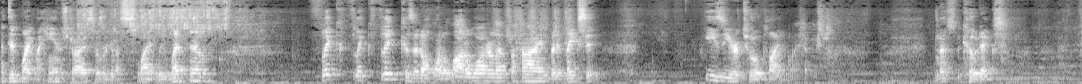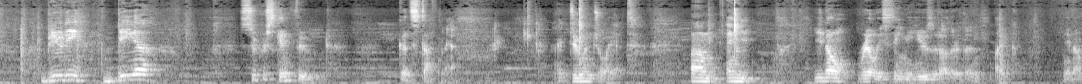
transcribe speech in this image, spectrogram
I did wipe my hands dry, so we're gonna slightly wet them flick, flick, flick, because I don't want a lot of water left behind, but it makes it easier to apply to my face. And that's the Codex Beauty Bia Super Skin Food. Good stuff, man. I do enjoy it. Um, and you, you don't really see me use it other than like, you know,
